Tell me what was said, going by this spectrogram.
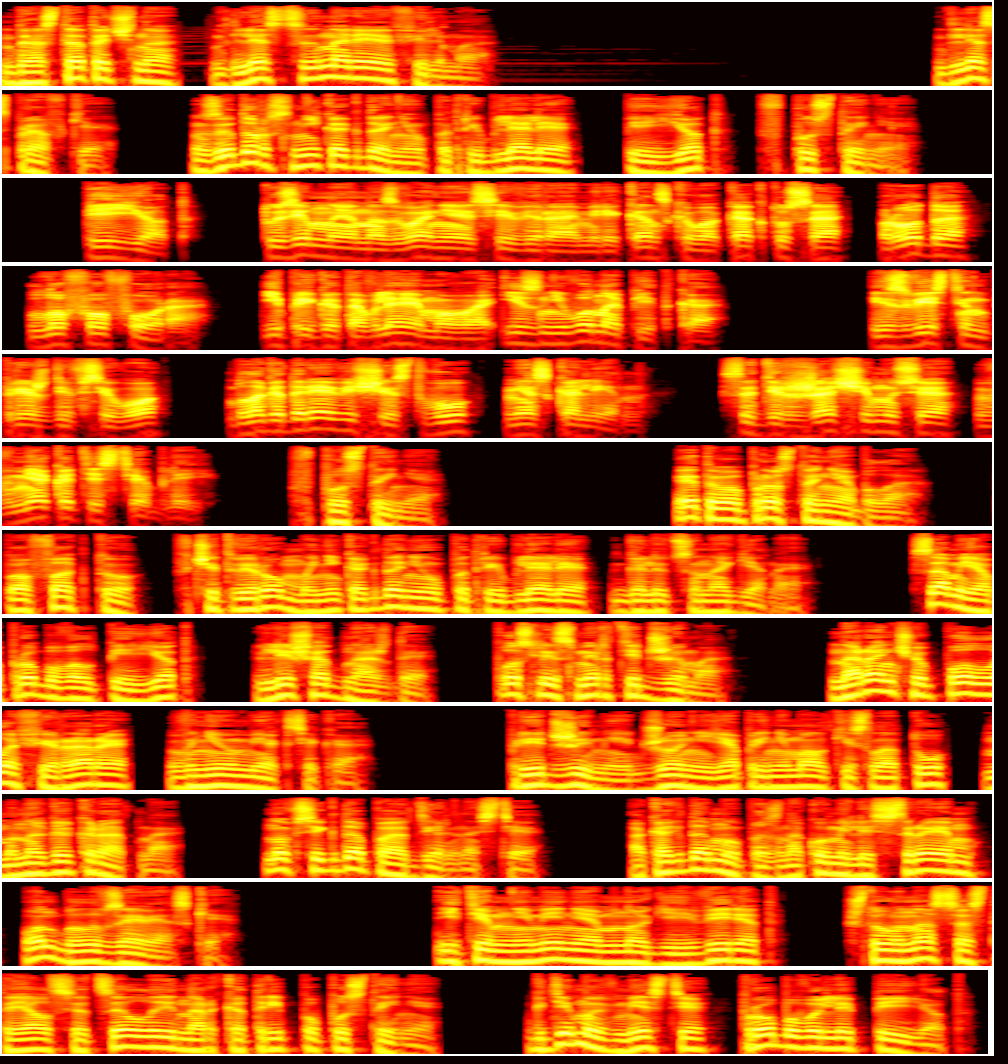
Достаточно для сценария фильма. Для справки. The Doors никогда не употребляли пейот в пустыне. Пейот – туземное название североамериканского кактуса рода лофофора и приготовляемого из него напитка. Известен прежде всего благодаря веществу мескалин, содержащемуся в мякоти стеблей. В пустыне. Этого просто не было. По факту, вчетвером мы никогда не употребляли галлюциногены. Сам я пробовал пейот лишь однажды, после смерти Джима, на ранчо Полла Ферраре в Нью-Мексико. При Джимми и Джонни я принимал кислоту многократно, но всегда по отдельности. А когда мы познакомились с Рэем, он был в завязке. И тем не менее многие верят, что у нас состоялся целый наркотрип по пустыне, где мы вместе пробовали пейот.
